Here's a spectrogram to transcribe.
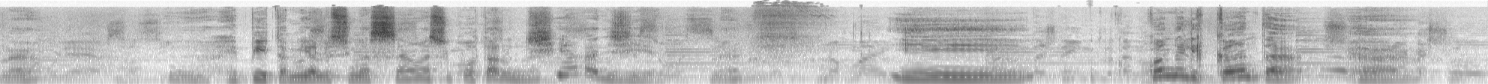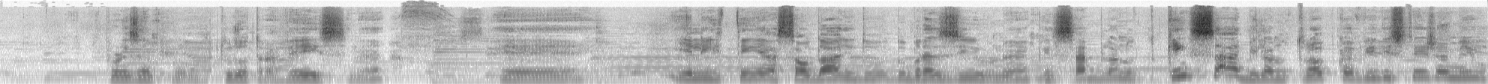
Né? Repito, a minha alucinação é suportar o dia a dia. Né? E quando ele canta, ah, por exemplo, Tudo Outra Vez, né? É, ele tem a saudade do, do, Brasil, né? Quem sabe, lá no, quem sabe lá no trópico a vida esteja mil.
